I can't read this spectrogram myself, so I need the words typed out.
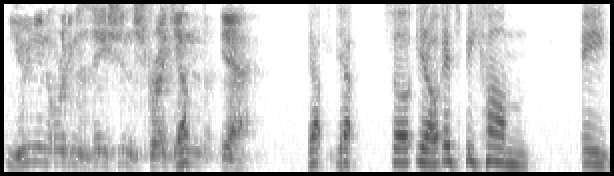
union organization striking? Yeah. yep yep so you know it's become a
